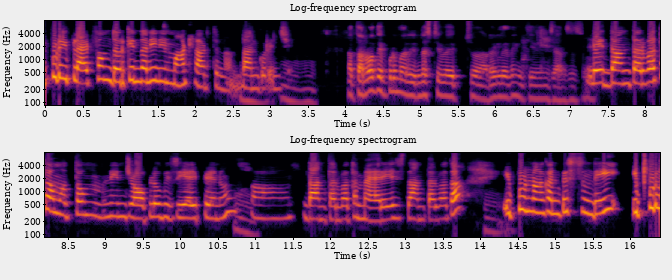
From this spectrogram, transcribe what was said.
ఇప్పుడు ఈ ప్లాట్ఫామ్ దొరికిందని నేను మాట్లాడుతున్నాను దాని గురించి. ఆ తర్వాత ఎప్పుడు మరి ఇండస్ట్రీ వైపు అడగలేదా? ఇంకేం ఛాన్సెస్ లేదు దాని తర్వాత మొత్తం నేను జాబ్లో బిజీ అయిపోయాను. దాని తర్వాత మ్యారేజ్ దాని తర్వాత ఇప్పుడు నాకు అనిపిస్తుంది ఇప్పుడు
